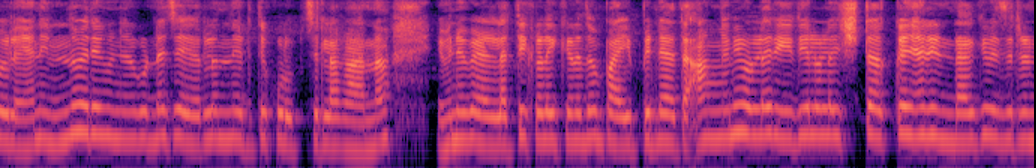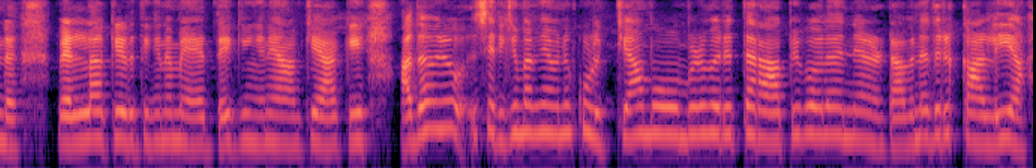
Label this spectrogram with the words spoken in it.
പോലും ഞാൻ ഇന്ന് വരെ കുഞ്ഞിനെക്കുട്ടിന്റെ ചെയറിലൊന്നും ഇരുത്തി കുളിപ്പിച്ചിട്ടില്ല. കാരണം ഇവന് വെള്ളത്തിൽ കളിക്കണതും പൈപ്പിന്റെ അകത്ത് അങ്ങനെയുള്ള രീതിയിലുള്ള ഇഷ്ടമൊക്കെ ഞാൻ ഉണ്ടാക്കി വെച്ചിട്ടുണ്ട്. വെള്ളമൊക്കെ എടുത്ത് ഇങ്ങനെ മേത്തേക്ക് ഇങ്ങനെ ആക്കി ആക്കി. അതൊരു ശരിക്കും പറഞ്ഞാൽ അവന് കുളിക്കാൻ പോകുമ്പോഴും ഒരു തെറാപ്പി പോലെ തന്നെയാണ് കേട്ടോ. അവനതൊരു കളിയാണ്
